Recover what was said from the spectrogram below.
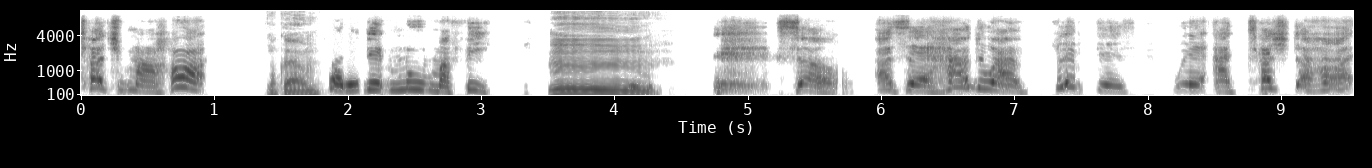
touched my heart, Okay. but it didn't move my feet. Mm. So I said, how do I flip this where I touch the heart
